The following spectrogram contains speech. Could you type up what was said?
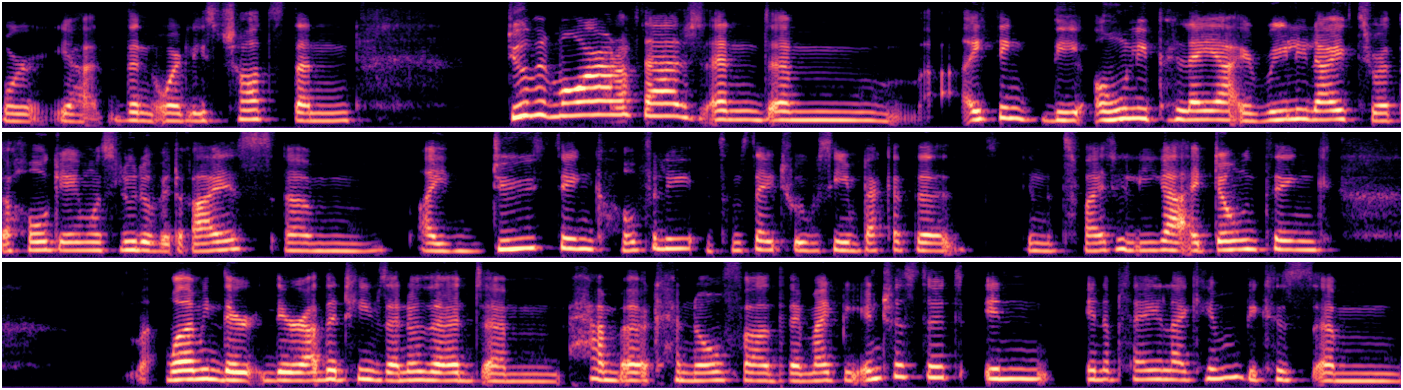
or yeah, then, or at least shots, then do a bit more out of that. And um, I think the only player I really liked throughout the whole game was Ludovic Reis. Um, I do think hopefully at some stage we will see him back at the in the Zweite Liga. I don't think. Well, I mean, there there are other teams. I know that um, Hamburg, Hannover, they might be interested in in a player like him because um,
